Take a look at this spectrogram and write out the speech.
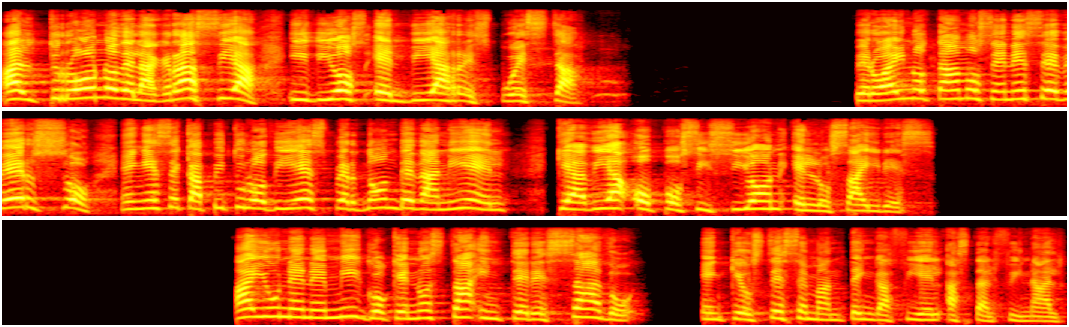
al trono de la gracia y Dios envía respuesta. Pero ahí notamos en ese verso, en ese capítulo 10, perdón, de Daniel, que había oposición en los aires. Hay un enemigo que no está interesado en que usted se mantenga fiel hasta el final.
